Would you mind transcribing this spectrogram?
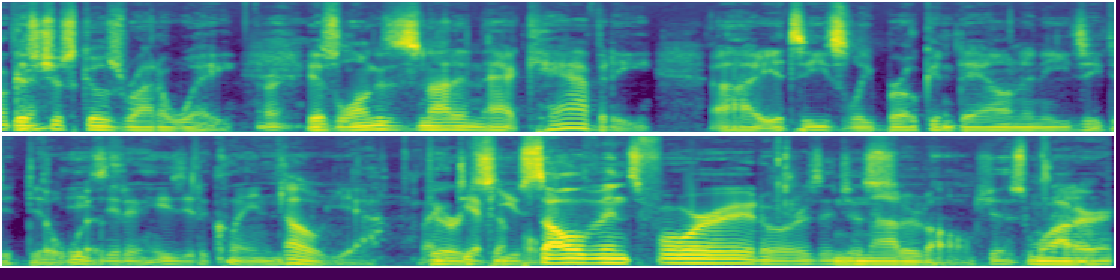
Okay. This just goes right away. Right. As long as it's not in that cavity, uh, it's easily broken down and easy to deal with. easy to easy to clean oh yeah, like, very do you have to simple. use solvents for it or is it just not at all. just No. water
